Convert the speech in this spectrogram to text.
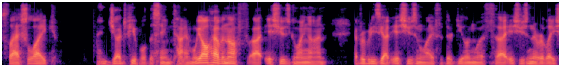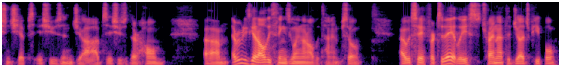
slash like and judge people at the same time. We all have enough uh, issues going on. Everybody's got issues in life that they're dealing with, uh, issues in their relationships, issues in jobs, issues with their home. Um, everybody's got all these things going on all the time. So, I would say for today at least, try not to judge people.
